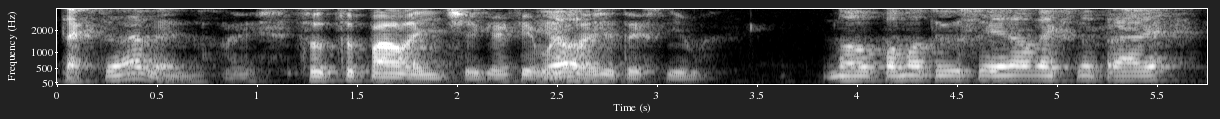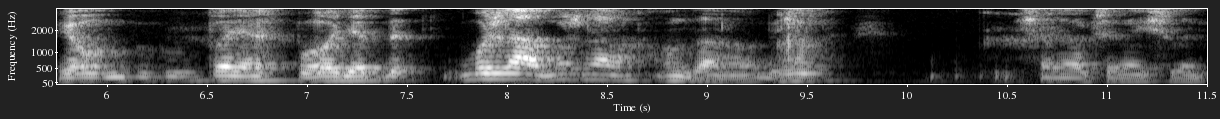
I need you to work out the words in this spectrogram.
Tak to nevím. Co, co páleníček, jaký máš zážitek s ním? No, pamatuju si jenom, jak jsme právě, jo, úplně v pohodě, možná, možná Honza, no, když, Aha. Když na nějak přemýšlím.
